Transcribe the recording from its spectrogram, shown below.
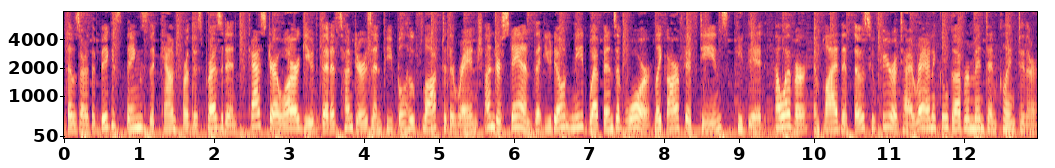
Those are the biggest things that count for this president. Castro argued that its hunters and people who flock to the range understand that you don't need weapons of war, like R-15s. He did, however, imply that those who fear a tyrannical government and cling to their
